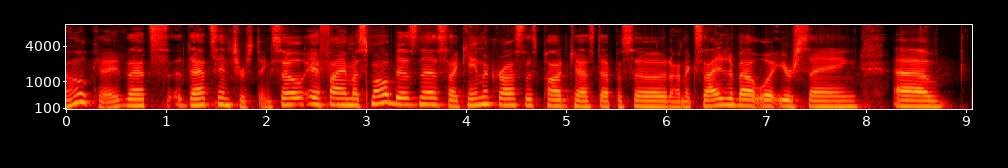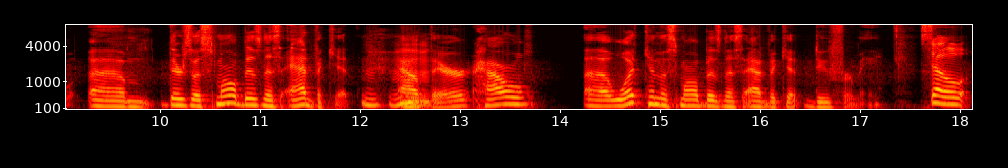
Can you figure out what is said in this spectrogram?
Okay, that's that's interesting. So if I'm a small business, I came across this podcast episode. I'm excited about what you're saying. Uh, um, there's a small business advocate mm-hmm. out there. How? Uh, what can the small business advocate do for me? So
